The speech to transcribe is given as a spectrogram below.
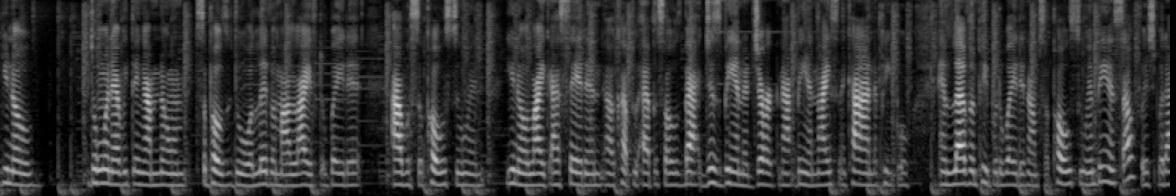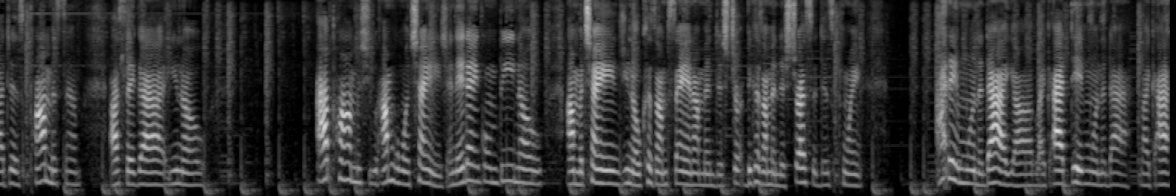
you know, doing everything I know I'm supposed to do or living my life the way that I was supposed to. And, you know, like I said in a couple of episodes back, just being a jerk, not being nice and kind to people and loving people the way that I'm supposed to and being selfish. But I just promised him, I said, God, you know, I promise you, I'm going to change. And it ain't going to be no, I'm going to change, you know, because I'm saying I'm in distress, because I'm in distress at this point. I didn't want to die, y'all. Like, I didn't want to die. Like, I,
